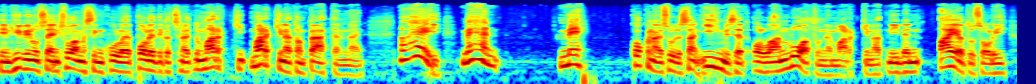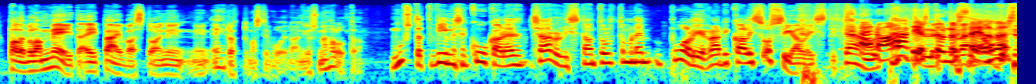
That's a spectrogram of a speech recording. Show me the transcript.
niin hyvin usein Suomessakin kuulee poliitikot sanoa, että no markki, markkinat on päättänyt näin. No hei, mehän, me kokonaisuudessaan ihmiset ollaan luotu ne markkinat, niiden ajatus oli palvella meitä, ei päinvastoin, niin, niin ehdottomasti voidaan, jos me halutaan. Musta että viimeisen kuukauden Charlista on tullut tämmöinen puoliradikaali sosialisti. Tämä Hän on, on altistunut selvästi.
